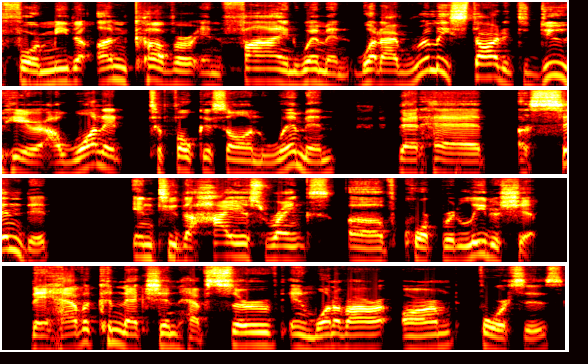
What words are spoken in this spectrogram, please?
for me to uncover and find women. What I really started to do here, I wanted to focus on women that had ascended into the highest ranks of corporate leadership. They have a connection, have served in one of our armed forces,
